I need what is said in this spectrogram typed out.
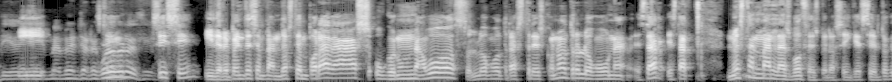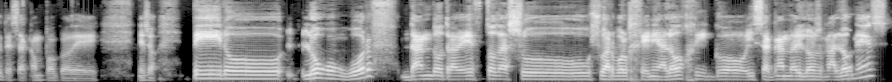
tío. Y, me, recuerdo sí, decir. Sí, sí, y de repente es en plan dos temporadas con una voz, luego otras tres con otro, luego una. Está, está... No están mal las voces, pero sí que es cierto que te saca un poco de, eso. Pero luego Worf, dando otra vez toda su, su árbol genealógico y sacando ahí los galones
